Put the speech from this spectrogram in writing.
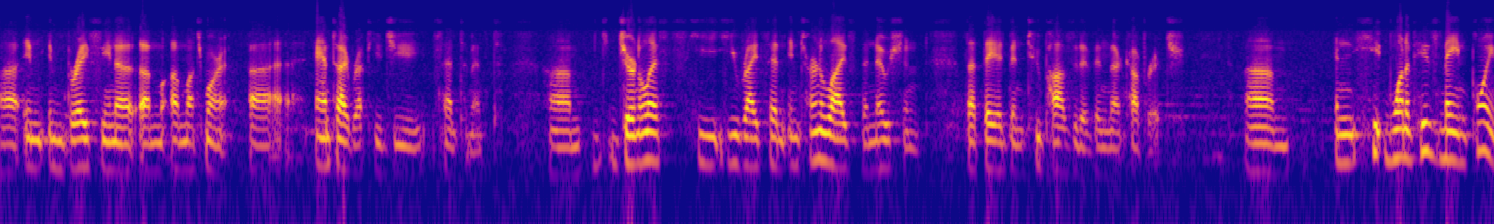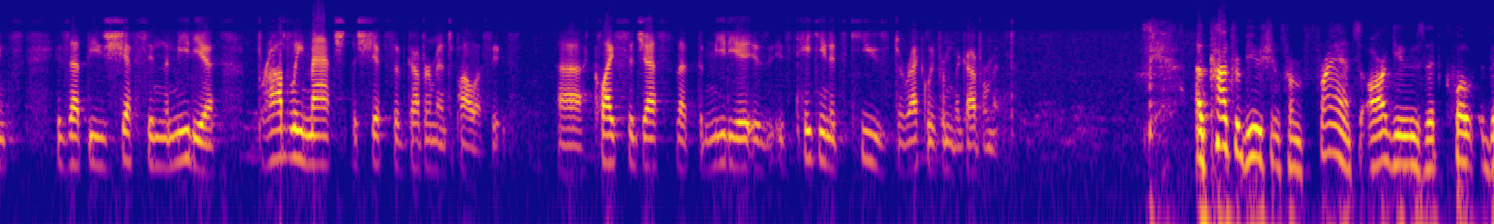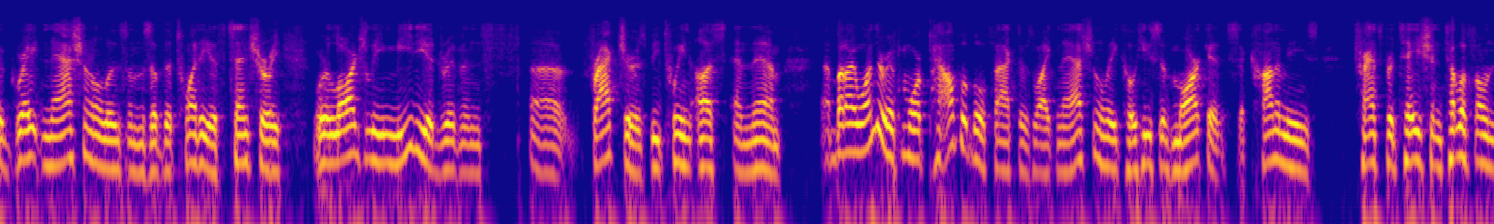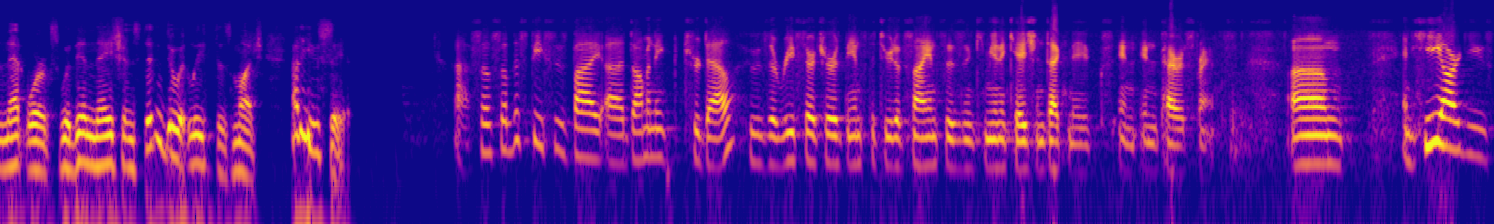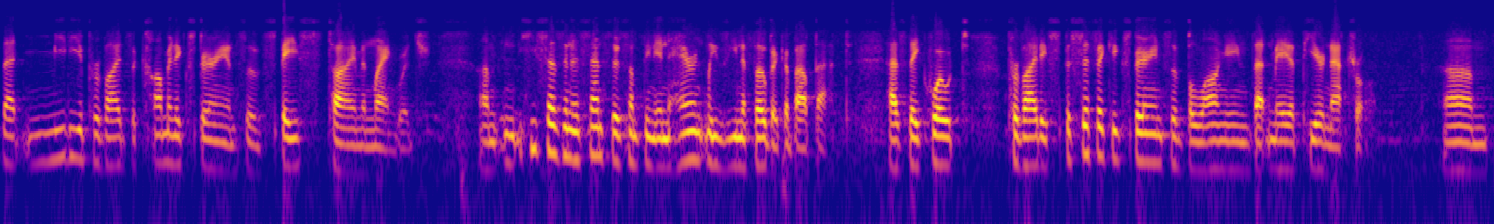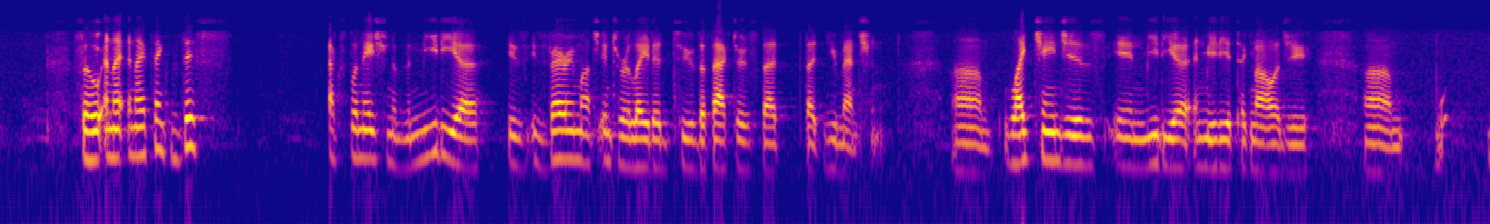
uh, in, embracing a, a, a, much more uh, anti-refugee sentiment. Um, journalists, he, he writes, had internalized the notion that they had been too positive in their coverage. Um, and he, one of his main points is that these shifts in the media broadly match the shifts of government policies. Uh, Kleist suggests that the media is, is taking its cues directly from the government. A contribution from France argues that, quote, the great nationalisms of the 20th century were largely media driven uh, fractures between us and them. Uh, but I wonder if more palpable factors like nationally cohesive markets, economies, transportation, telephone networks within nations didn't do at least as much. How do you see it? Uh, so, so this piece is by uh, Dominique Trudel, who's a researcher at the Institute of Sciences and Communication Techniques in, in Paris, France. Um, and he argues that media provides a common experience of space, time, and language. Um, and he says, in a sense, there's something inherently xenophobic about that, as they, quote, provide a specific experience of belonging that may appear natural. Um, so, and I, and I think this explanation of the media is, is very much interrelated to the factors that, that you mentioned. Um, like changes in media and media technology, um,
